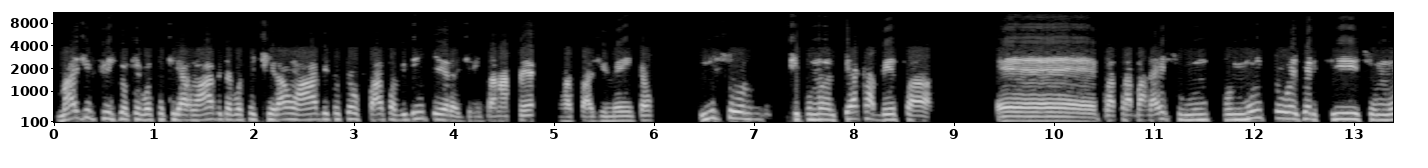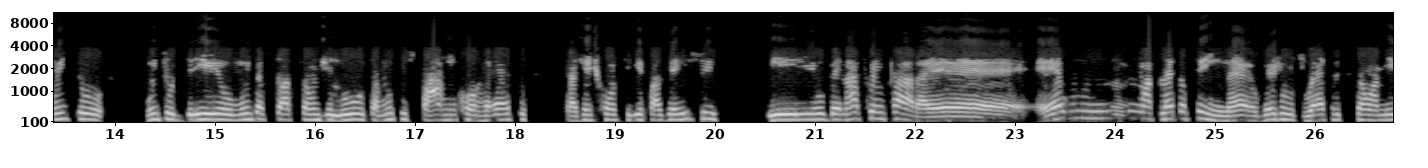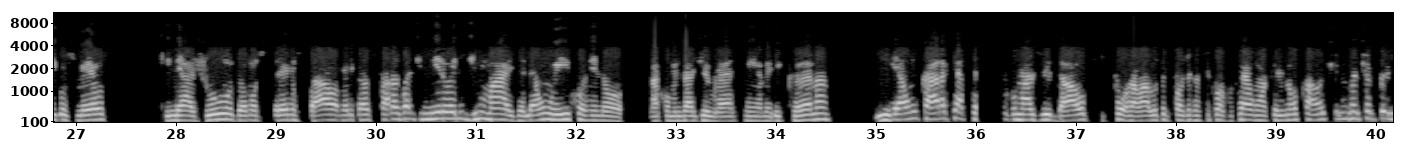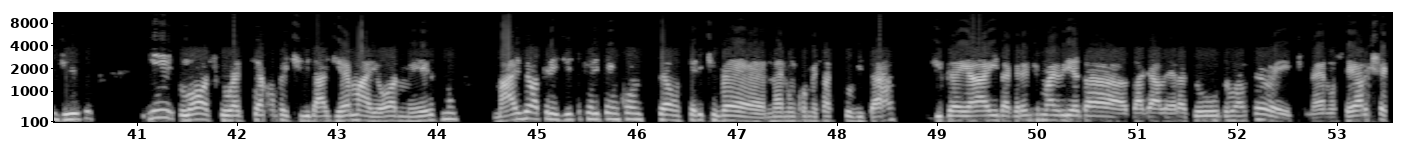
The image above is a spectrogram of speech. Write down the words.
mais difícil do que você criar um hábito é você tirar um hábito que eu faço a vida inteira, de entrar na festa, raspagem de meia. Então, isso, tipo, manter a cabeça é, para trabalhar isso foi muito exercício, muito, muito drill, muita situação de luta, muito sparring correto para a gente conseguir fazer isso. E, e o Ben Askren, cara, é, é um, um, atleta assim, né? Eu vejo os wrestlers que são amigos meus, que me ajudam nos treinos e tal, americanos, os caras admiram ele demais. Ele é um ícone no, na comunidade de wrestling americana e é um cara que até com o Vidal, que, porra, é uma luta que pode acontecer com qualquer um, aquele nocaute, ele nunca tinha perdido. E, lógico, o UFC a competitividade é maior mesmo, mas eu acredito que ele tem condição, se ele tiver, né, não começar a se duvidar, de ganhar aí da grande maioria da, da galera do, do welterweight, né? Não sei a hora que chega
